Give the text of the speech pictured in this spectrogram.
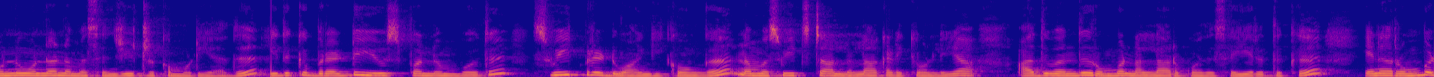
ஒன்று ஒன்றா நம்ம செஞ்சிகிட்ருக்க முடியாது. இதுக்கு ப்ரெட்டு யூஸ் பண்ணும்போது ஸ்வீட் ப்ரெட் வாங்கிக்கோங்க. நம்ம ஸ்வீட் ஸ்டால்லலாம் கிடைக்கும் இல்லையா? அது வந்து ரொம்ப நல்லாயிருக்கும் இது செய்கிறதுக்கு ஏன்னா ரொம்ப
